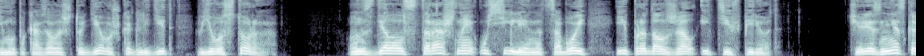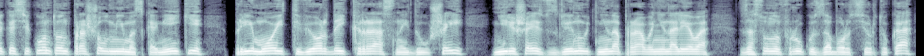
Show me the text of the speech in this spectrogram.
Ему показалось, что девушка глядит в его сторону. Он сделал страшное усилие над собой и продолжал идти вперед. Через несколько секунд он прошел мимо скамейки, прямой, твердой, красной до не решаясь взглянуть ни направо, ни налево, засунув руку за борт сюртука,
